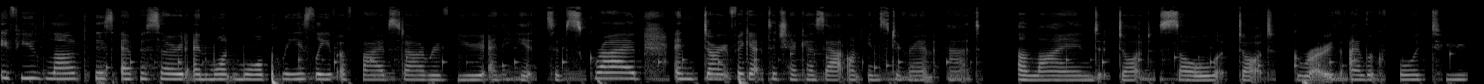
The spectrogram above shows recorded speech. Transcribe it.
If you loved this episode and want more, please leave a five star review and hit subscribe. And don't forget to check us out on Instagram at aligned.soul.growth. I look forward to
